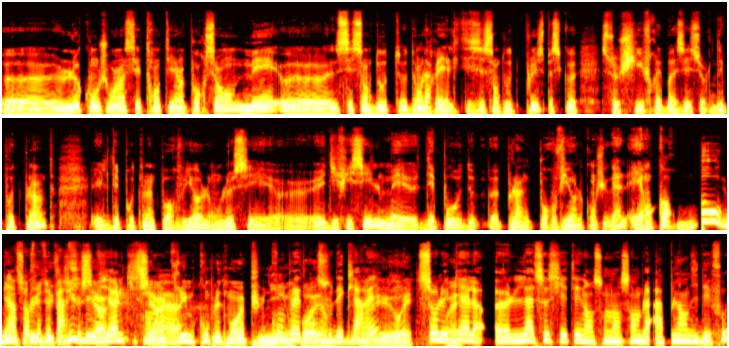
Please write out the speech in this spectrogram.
Euh, le conjoint, c'est 31%, mais euh, c'est sans doute, dans la réalité, c'est sans doute plus, parce que ce chiffre est basé sur le dépôt de plainte. Et le dépôt de plainte pour viol, on le sait, euh, est difficile, mais dépôt de euh, plainte pour viol conjugal est encore beaucoup Bien sûr, plus ça fait difficile. partie des C'est un- viols qui sont C'est un euh, crime complètement impuni. complètement sous-déclaré. Ouais, ouais. sur lequel euh, la société dans son ensemble a plein d'idées fausses.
